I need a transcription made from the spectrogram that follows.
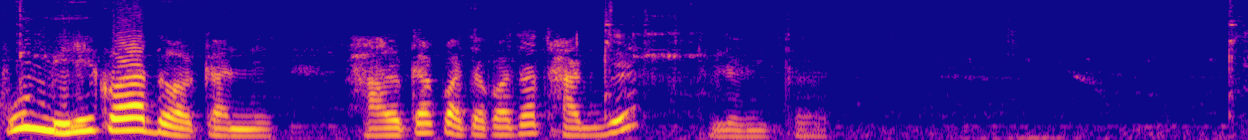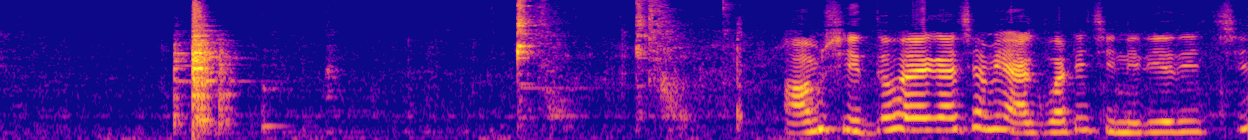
খুব মিহি করার দরকার নেই। হালকা কচা কচা থাকবে। তুলে নিতে হবে আম সিদ্ধ হয়ে গেছে আমি এক বাটি চিনি দিয়ে দিচ্ছি।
